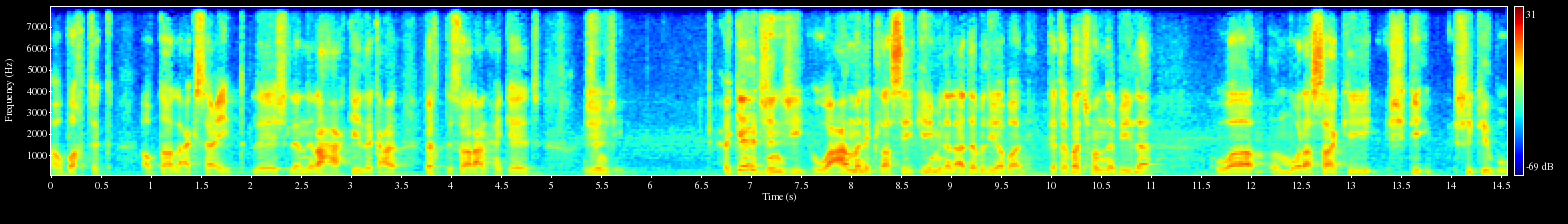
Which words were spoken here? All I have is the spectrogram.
أو بختك أو طالعك سعيد. ليش؟ لأني راح أحكي لك عن باختصار عن حكاية جينجي. حكاية جينجي هو عمل كلاسيكي من الأدب الياباني. كتبته النبيلة وموراساكي شيكيبو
